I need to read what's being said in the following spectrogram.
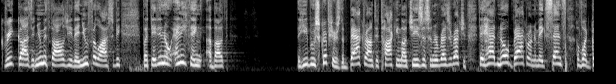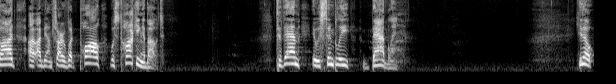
Greek gods, they knew mythology, they knew philosophy, but they didn't know anything about the Hebrew scriptures, the background to talking about Jesus and the resurrection. They had no background to make sense of what God, uh, I mean, I'm sorry, what Paul was talking about. To them, it was simply babbling. You know,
